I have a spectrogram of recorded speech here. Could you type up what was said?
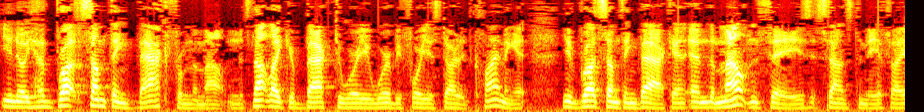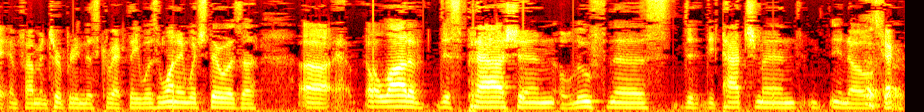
you know you have brought something back from the mountain. It's not like you're back to where you were before you started climbing it. You've brought something back, and and the mountain phase, it sounds to me, if I if I'm interpreting this correctly, was one in which there was a uh, a lot of dispassion, aloofness, de- detachment, you know, right.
